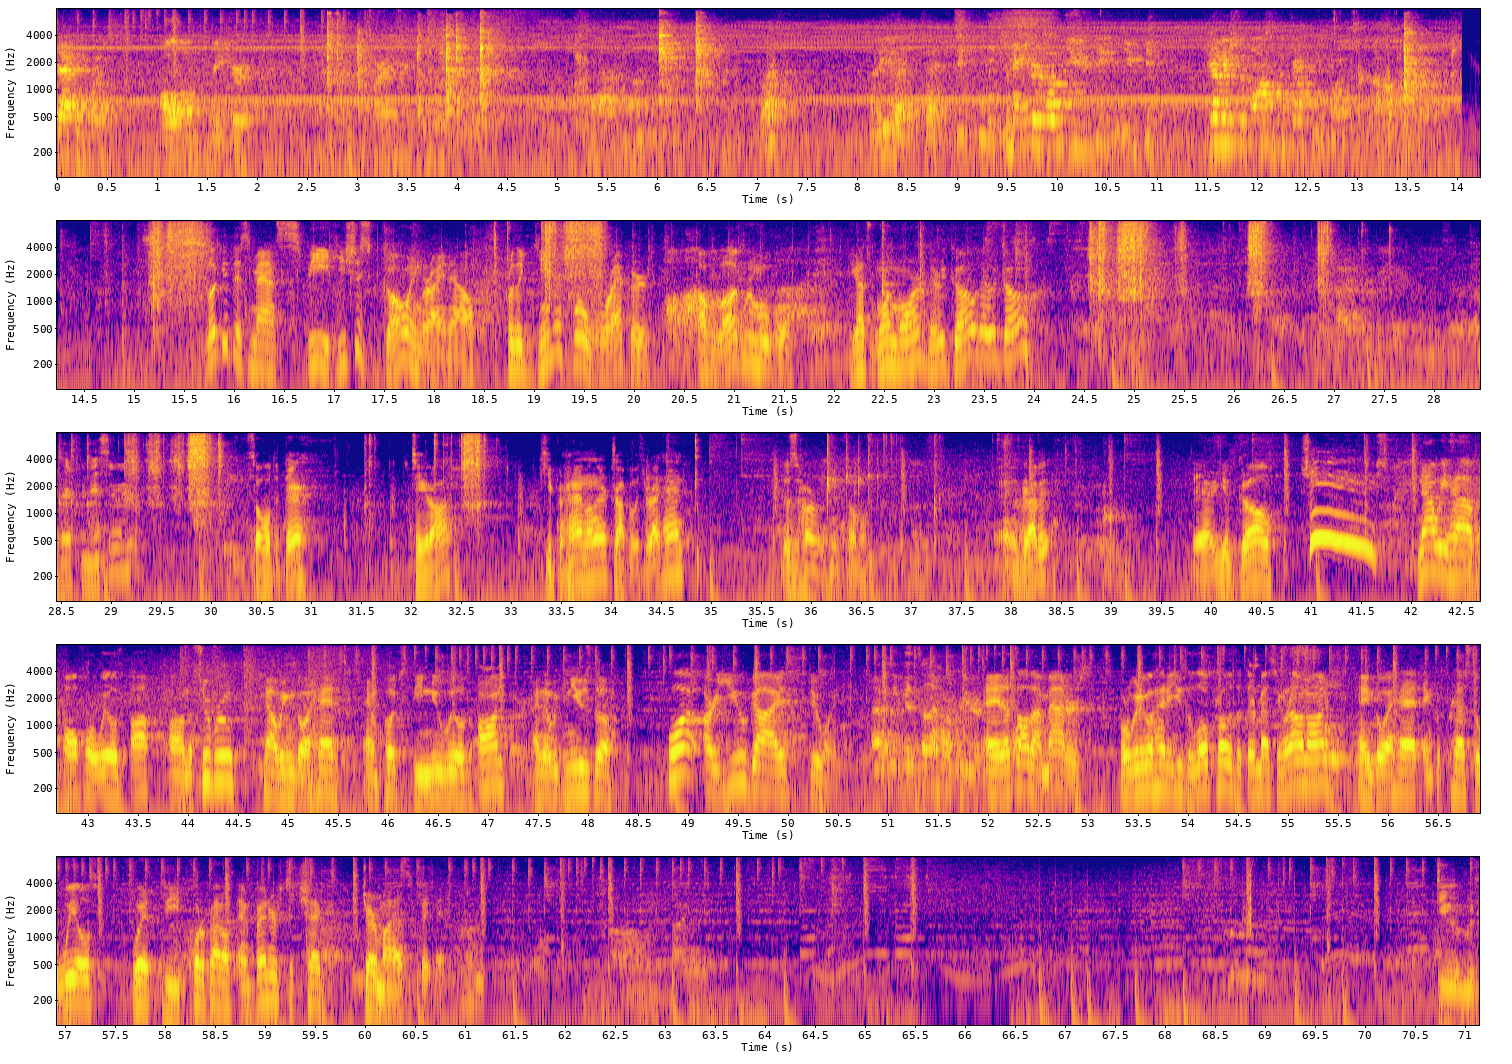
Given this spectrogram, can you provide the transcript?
Check those jacking points, all of them, make sure. What? How do you like to check? To make sure something you, you, you, you gotta make sure the box is the jacking points. Look at this man's speed. He's just going right now for the Guinness World Record of lug removal. You got one more. There we go. There we go. That finesse already? So hold it there. Take it off. Keep your hand on there. Drop it with your right hand. This is hard with me filming. And grab it. There you go. Sheesh. Now we have all four wheels off on the Subaru. Now we can go ahead and put the new wheels on and then we can use the, what are you guys doing? Having a good time over here. Hey, that's all that matters. But we're gonna go ahead and use the low pros that they're messing around on and go ahead and compress the wheels with the quarter panels and fenders to check Jeremiah's fitment. Dude,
